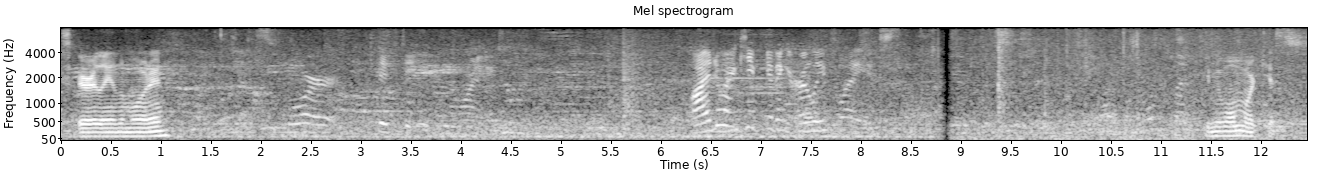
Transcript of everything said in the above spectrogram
It's early in the morning. It's 4.50 in the morning. Why do I keep getting early flights? Give me one more kiss.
